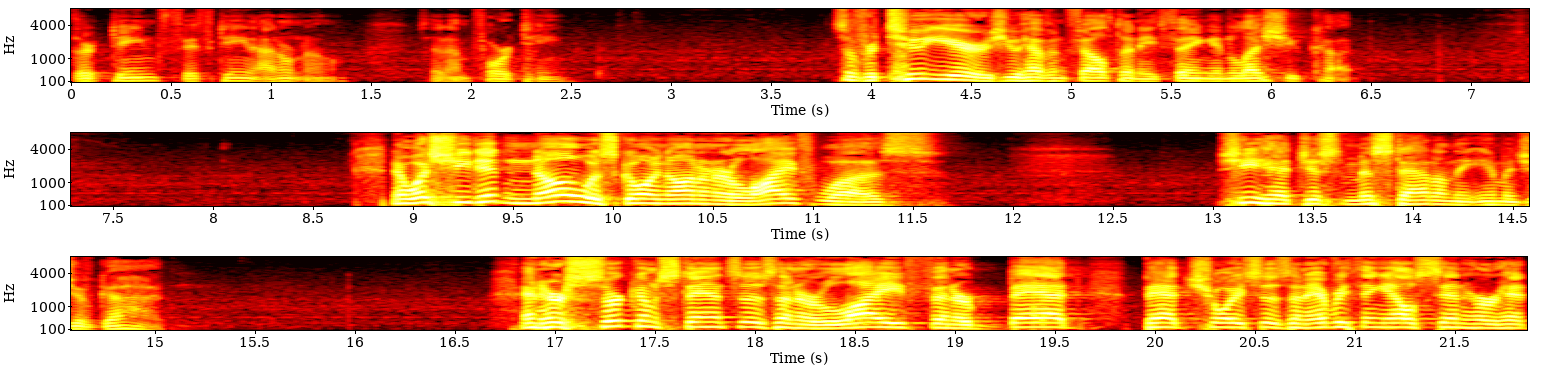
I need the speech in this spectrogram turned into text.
13, 15? I don't know. I said, I'm 14. So for two years, you haven't felt anything unless you cut. Now, what she didn't know was going on in her life was she had just missed out on the image of God and her circumstances and her life and her bad bad choices and everything else in her had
